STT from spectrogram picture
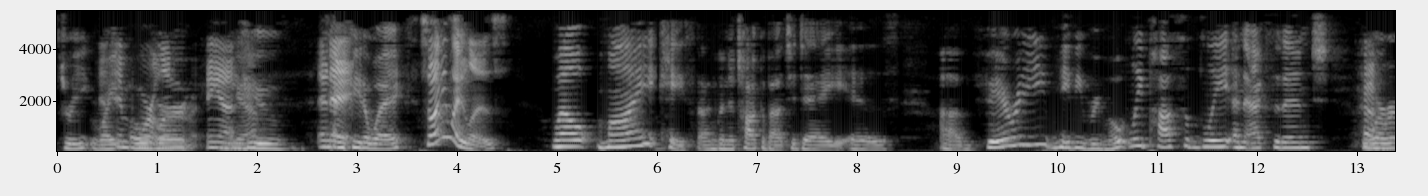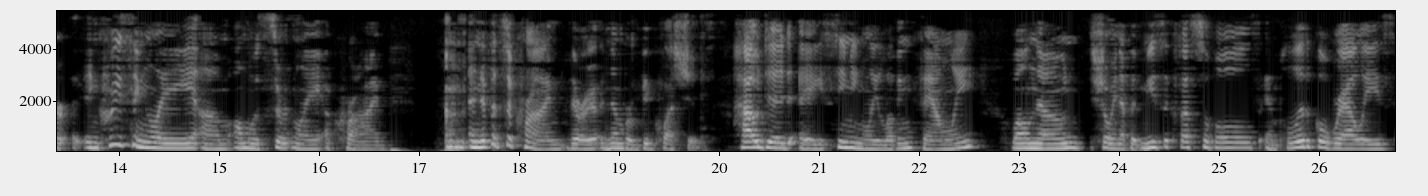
Street right In over Portland, and- a few and ten it- feet away. so anyway, Liz. Well, my case that I'm going to talk about today is uh, very, maybe remotely, possibly an accident. Or increasingly, um, almost certainly a crime. and if it's a crime, there are a number of big questions. How did a seemingly loving family, well known, showing up at music festivals and political rallies,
